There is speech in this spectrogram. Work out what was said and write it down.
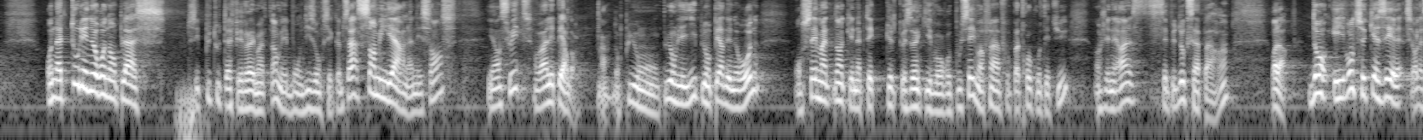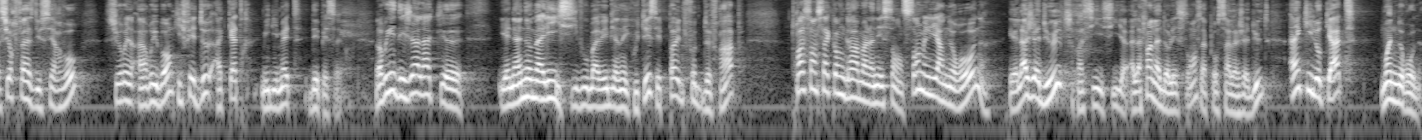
On a tous les neurones en place. C'est plus tout à fait vrai maintenant, mais bon, disons que c'est comme ça. 100 milliards à la naissance. Et ensuite, on va les perdre. Hein. Donc plus on, plus on vieillit, plus on perd des neurones. On sait maintenant qu'il y en a peut-être quelques-uns qui vont repousser, mais enfin, il ne faut pas trop compter dessus. En général, c'est plutôt que ça part. Hein. Voilà. Donc, ils vont se caser sur la surface du cerveau sur un ruban qui fait 2 à 4 mm d'épaisseur. Alors, vous voyez déjà là que il y a une anomalie, si vous m'avez bien écouté, ce n'est pas une faute de frappe. 350 grammes à la naissance, 100 milliards de neurones, et à l'âge adulte, enfin si, à la fin de l'adolescence, appelons ça l'âge adulte, 1,4 kg moins de neurones.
